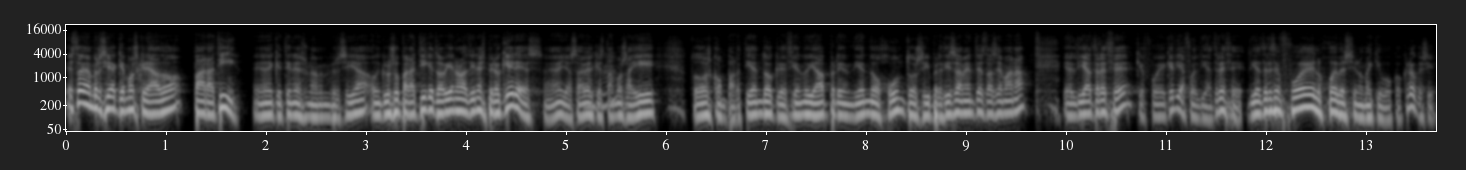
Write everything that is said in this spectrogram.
Esta membresía que hemos creado para ti, ¿eh? que tienes una membresía, o incluso para ti que todavía no la tienes, pero quieres. ¿eh? Ya sabes que estamos ahí todos compartiendo, creciendo y aprendiendo juntos. Y precisamente esta semana, el día 13, que fue, ¿qué día fue el día 13? El día 13 fue el jueves, si no me equivoco, creo que sí.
